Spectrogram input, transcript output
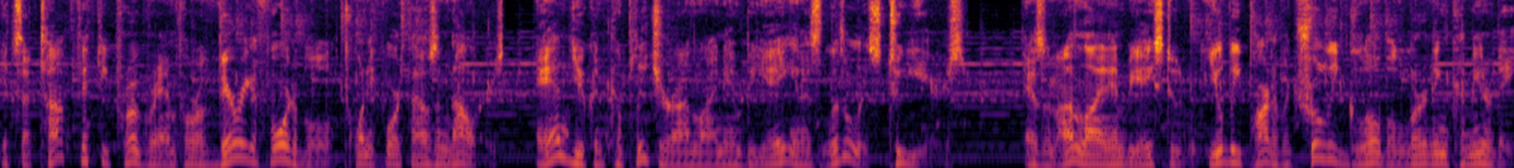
It's a top 50 program for a very affordable $24,000 and you can complete your online MBA in as little as two years. As an online MBA student, you'll be part of a truly global learning community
